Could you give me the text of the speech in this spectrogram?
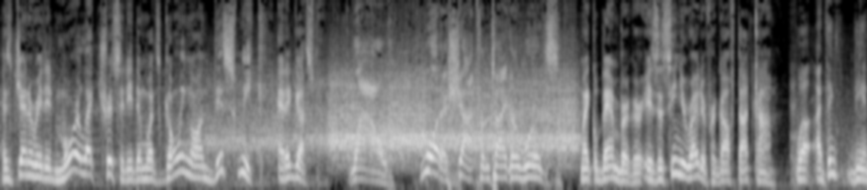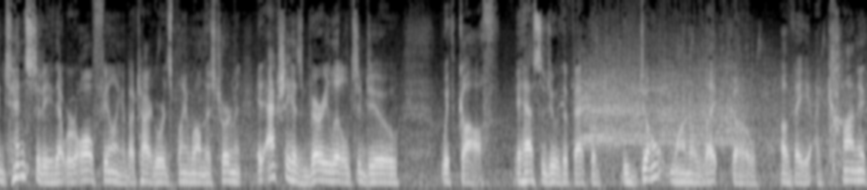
has generated more electricity than what's going on this week at Augusta. Wow. What a shot from Tiger Woods. Michael Bamberger is a senior writer for golf.com. Well, I think the intensity that we're all feeling about Tiger Woods playing well in this tournament, it actually has very little to do with golf. It has to do with the fact that we don't want to let go of a iconic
